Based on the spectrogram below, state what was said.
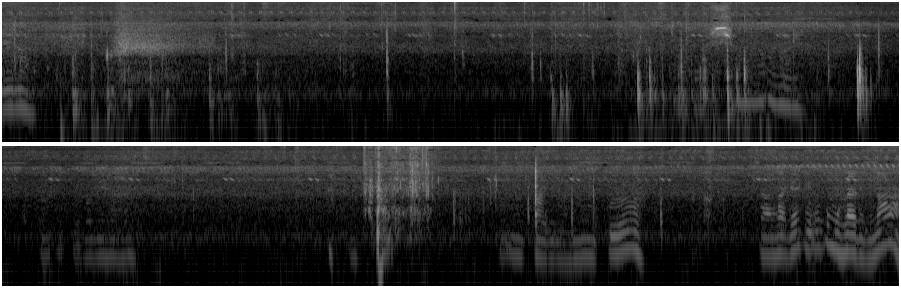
Còn luôn. Phải là một bữa. Sao lại đấy, một để nó.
